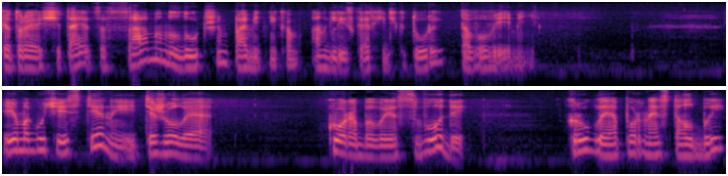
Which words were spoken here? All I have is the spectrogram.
которая считается самым лучшим памятником английской архитектуры того времени. Ее могучие стены и тяжелые коробовые своды, круглые опорные столбы,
